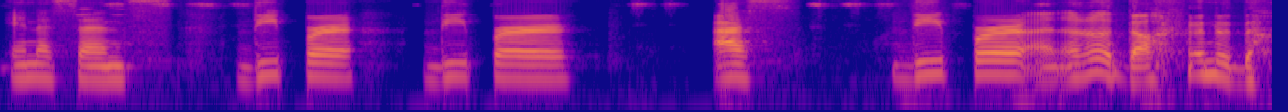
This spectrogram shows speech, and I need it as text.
In a sense deeper deeper as deeper, ano daw, ano daw.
